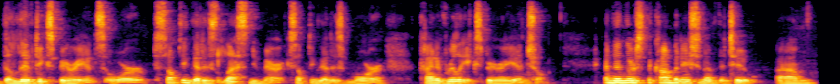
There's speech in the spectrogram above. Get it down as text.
the lived experience or something that is less numeric, something that is more kind of really experiential. And then there's the combination of the two. Um,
